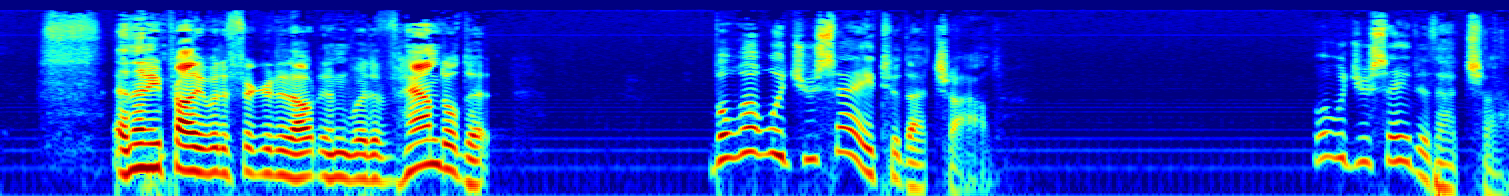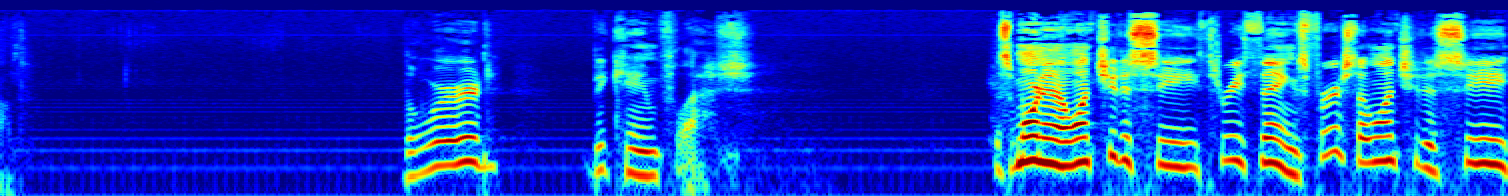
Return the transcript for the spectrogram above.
and then he probably would have figured it out and would have handled it. But what would you say to that child? What would you say to that child? The Word became flesh. This morning, I want you to see three things. First, I want you to see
